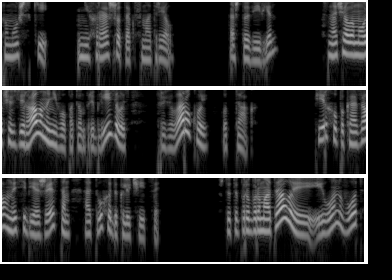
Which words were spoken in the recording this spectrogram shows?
по-мужски. Нехорошо так смотрел. А что, Вивьен? Сначала молча взирала на него, потом приблизилась, провела рукой вот так. Пирху показал на себе жестом от уха до ключицы. Что-то пробормотала, и он вот.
